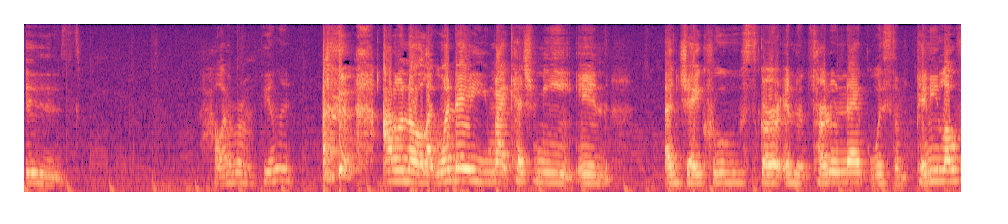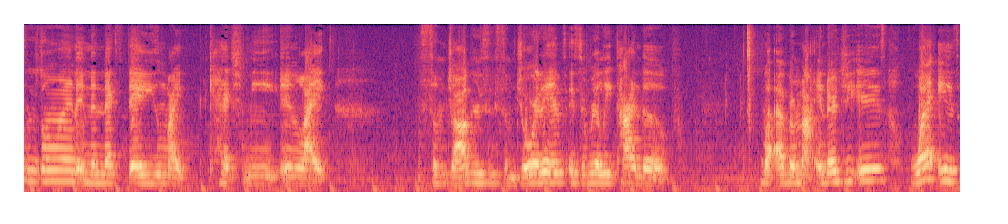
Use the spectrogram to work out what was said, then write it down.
is however I'm feeling. I don't know. Like one day you might catch me in a J. Crew skirt and a turtleneck with some penny loafers on and the next day you might catch me in like some joggers and some Jordans. It's really kind of whatever my energy is what is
